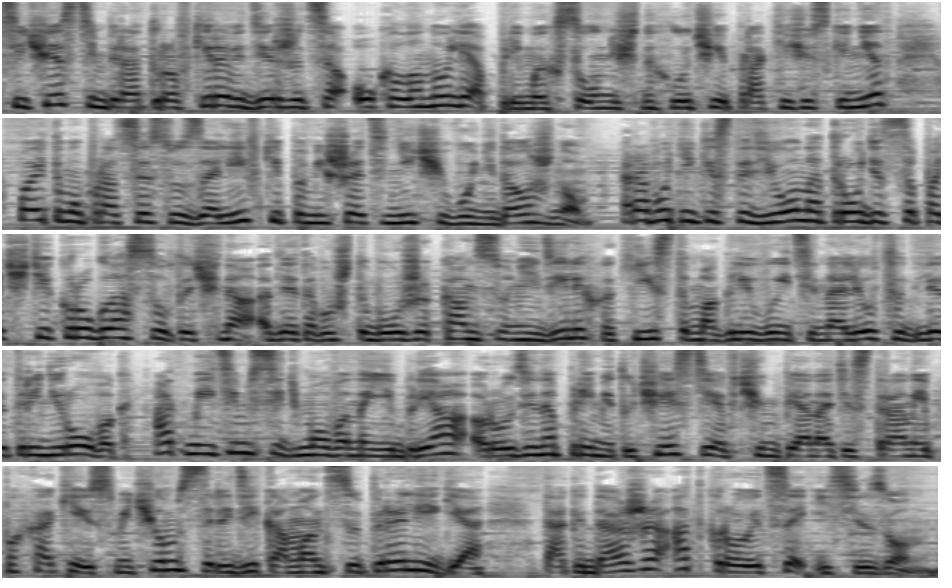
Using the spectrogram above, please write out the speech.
сейчас температура в Кирове держится около нуля. Прямых солнечных лучей практически нет, поэтому процессу заливки помешать ничего не должно. Работники стадиона трудятся почти круглосуточно для того, чтобы уже к концу недели хоккеисты могли выйти на лед для тренировок. Отметим, 7 ноября «Родина» примет участие в чемпионате чемпионате страны по хоккею с мячом среди команд Суперлиги. Так даже откроется и сезон.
